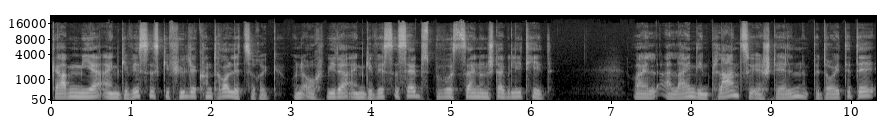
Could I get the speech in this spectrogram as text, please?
gaben mir ein gewisses Gefühl der Kontrolle zurück und auch wieder ein gewisses Selbstbewusstsein und Stabilität weil allein den Plan zu erstellen bedeutete,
